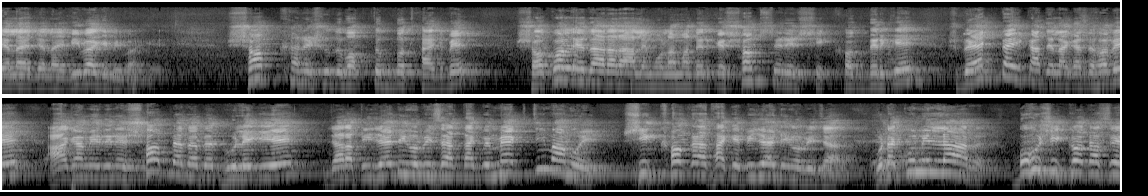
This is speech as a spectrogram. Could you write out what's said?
জেলায় জেলায়, বিভাগে বিভাগে, সবখানে শুধু বক্তব্য থাকবে, সকল এদারার আলেম ওলামাদেরকে, সব শ্রেণির শিক্ষকদেরকে, শুধু একটাই কাজে লাগাতে হবে, আগামী দিনে সব ভেদাভেদ ভুলে গিয়ে যারা প্রিজাইডিং অফিসার থাকবে ম্যাক্সিমাম ওই শিক্ষকরা থাকে প্রিজাইডিং অফিসার গোটা কুমিল্লার বহু শিক্ষক আছে,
